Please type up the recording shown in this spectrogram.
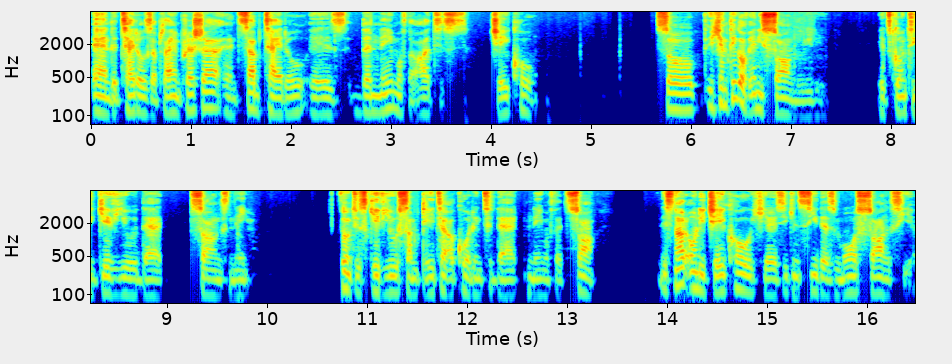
and the title is applying pressure, and subtitle is the name of the artist, J. Cole. So you can think of any song really. It's going to give you that song's name. Don't just give you some data according to that name of that song. It's not only J. Cole here, as you can see, there's more songs here.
